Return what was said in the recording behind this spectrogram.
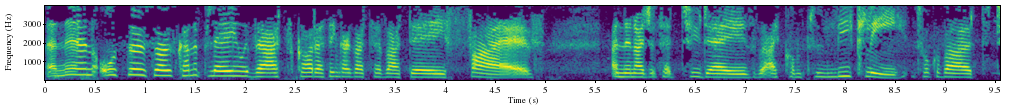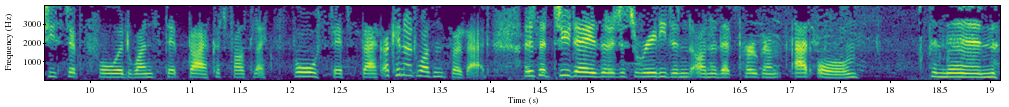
and then also so i was kind of playing with that god i think i got to about day five and then I just had two days where I completely talk about two steps forward, one step back. It felt like four steps back. Okay, no, it wasn't so bad. I just had two days that I just really didn't honor that program at all. And then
